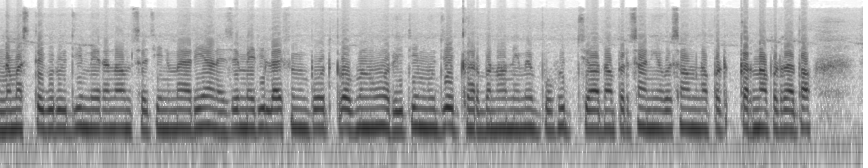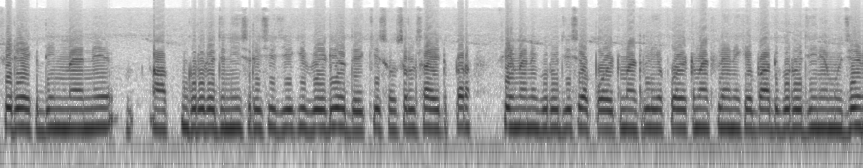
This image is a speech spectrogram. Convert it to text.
नमस्ते गुरुजी मेरा नाम सचिन मैं हरियाणा से। मेरी लाइफ में बहुत प्रॉब्लम हो रही थी। मुझे घर बनाने में बहुत ज़्यादा परेशानियों का सामना पड़, करना पड़ रहा था। फिर एक दिन मैंने आप गुरु रजनीश ऋषि जी की वीडियो देखी सोशल साइट पर। फिर मैंने गुरुजी से अपॉइंटमेंट ली। अपॉइंटमेंट लेने के बाद गुरुजी ने मुझे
